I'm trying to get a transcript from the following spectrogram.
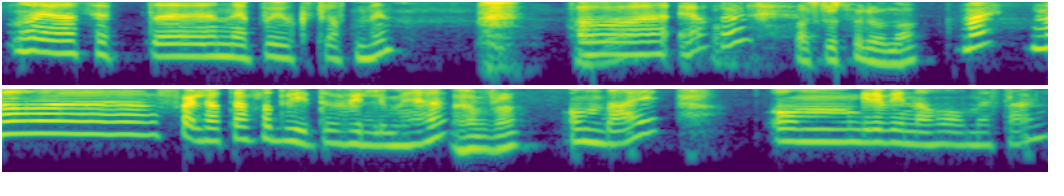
Nå har jeg sett eh, ned på jukselappen min. Og, ja, Hva skal du spørre om nå? nei, nå eh, føler jeg at jeg har fått vite veldig mye Ja, om deg. Om Grevinne og hovmesteren'.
